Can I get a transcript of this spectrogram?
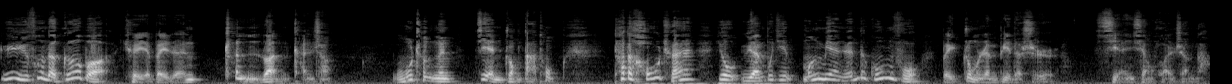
玉凤的胳膊却也被人趁乱砍伤。吴承恩见状大痛，他的猴拳又远不及蒙面人的功夫，被众人逼的是险象环生啊！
